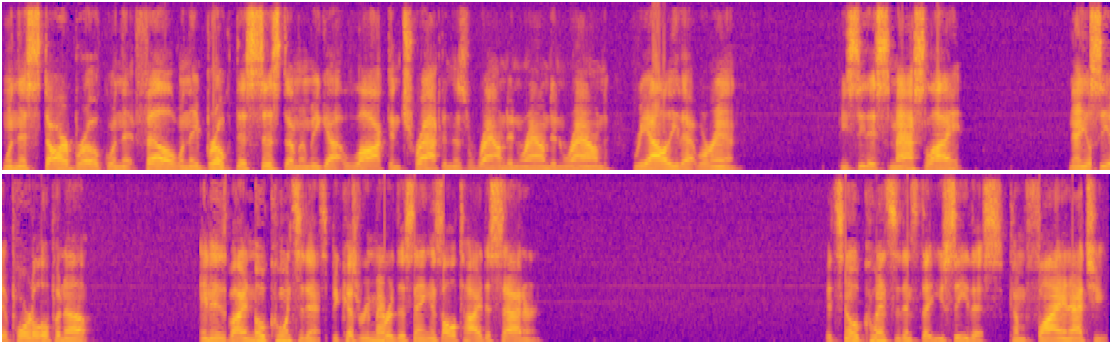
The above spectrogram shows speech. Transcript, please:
when this star broke, when it fell, when they broke this system and we got locked and trapped in this round and round and round reality that we're in. You see this smash light. Now you'll see a portal open up. And it is by no coincidence, because remember, this thing is all tied to Saturn. It's no coincidence that you see this come flying at you.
